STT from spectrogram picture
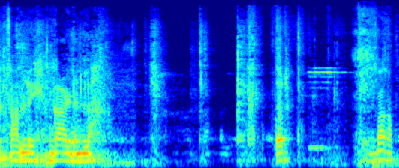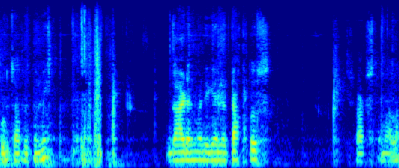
तर चाललोय गार्डनला तर बघा पुढचं आता तुम्ही. गार्डनमध्ये गेलं टाकतोस. शॉर्ट्स तुम्हाला.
